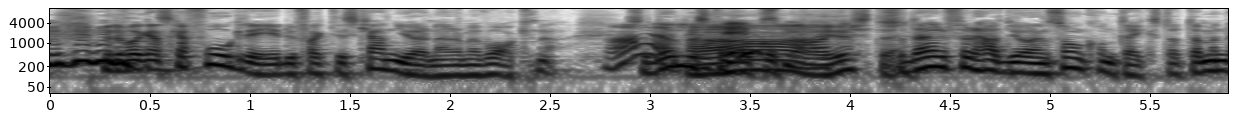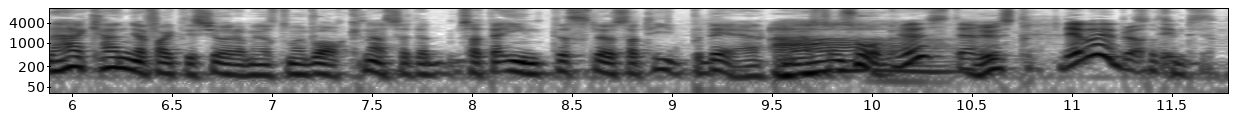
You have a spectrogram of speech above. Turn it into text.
Men det var ganska få grejer du faktiskt kan göra när de är vakna. Ah, Så ja. den listan det. Så därför hade jag en sån kontext att men det här kan jag faktiskt göra medan de är vakna så att jag, så att jag inte slösar tid på det medan de sover. Just det. Just det. Det var ju bra Så tänkte tips.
